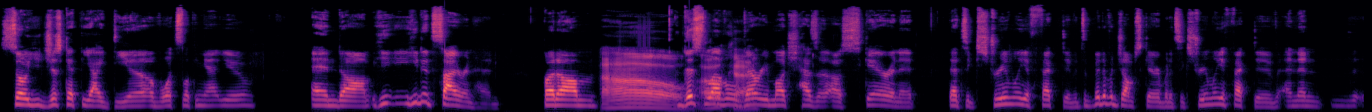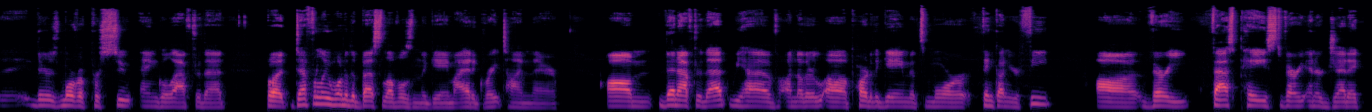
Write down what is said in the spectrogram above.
so you just get the idea of what's looking at you and um he he did siren head But um, Oh, this level okay. very much has a, a scare in it that's extremely effective. It's a bit of a jump scare, but it's extremely effective. And then th- there's more of a pursuit angle after that. But definitely one of the best levels in the game. I had a great time there. Um, then after that, we have another uh, part of the game that's more think on your feet, uh, very fast paced, very energetic,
